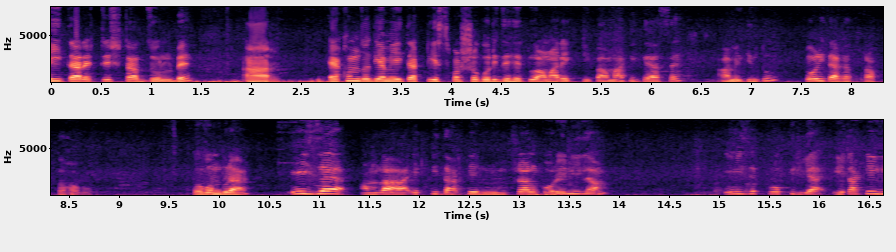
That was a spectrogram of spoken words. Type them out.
এই তারের টেস্টার জ্বলবে, আর এখন যদি আমি এই তারটি স্পর্শ করি, যেহেতু আমার একটি পা মাটিতে আছে, আমি কিন্তু তড়িৎাঘাত প্রাপ্ত হব। তো বন্ধুরা, এই যে আমরা একটি তারকে নিউট্রাল করে নিলাম, এই যে প্রক্রিয়া, এটাকেই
